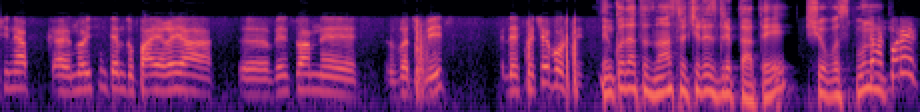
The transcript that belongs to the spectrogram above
și ne, ap- că noi suntem după aia ăia, uh, vezi, doamne, văduviți. Despre ce vorbim? Încă o dată, dumneavoastră cereți dreptate și eu vă spun... Da, corect.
